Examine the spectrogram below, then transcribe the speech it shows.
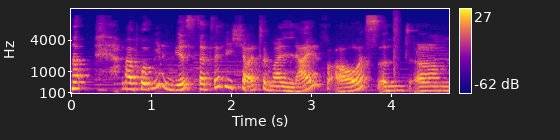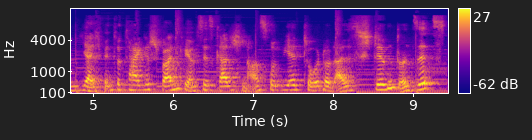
probieren wir es tatsächlich heute mal live aus. Und ähm, ja, ich bin total gespannt. Wir haben es jetzt gerade schon ausprobiert, Ton und alles stimmt und sitzt.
